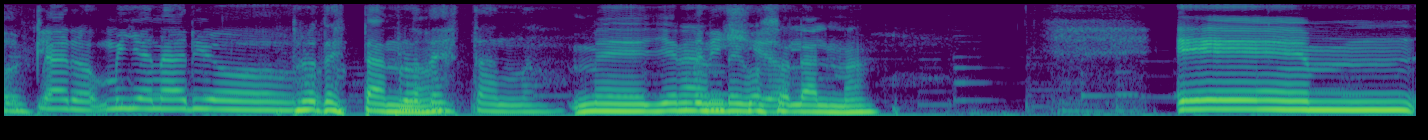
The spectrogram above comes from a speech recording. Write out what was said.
veces. Claro, millonario. Protestando. Protestando. me llenan de gozo el alma. Eh,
